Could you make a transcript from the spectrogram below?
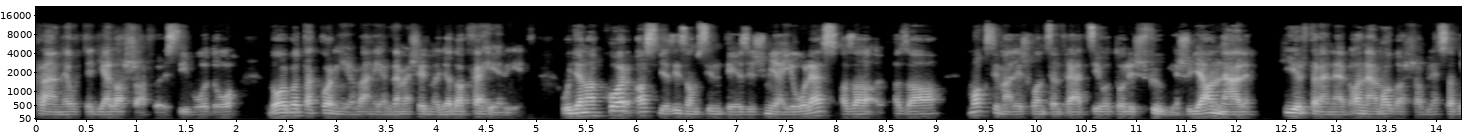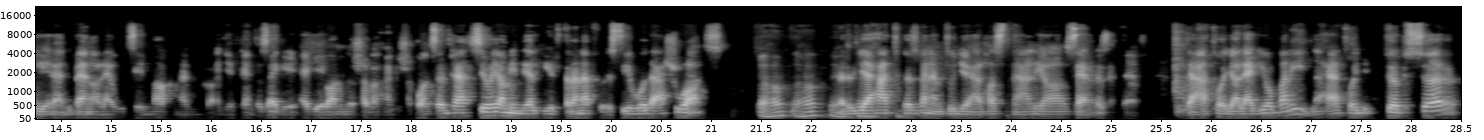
pláne, hogy egy ilyen lassan felszívódó dolgot, akkor nyilván érdemes egy nagy adag fehérjét. Ugyanakkor az, hogy az izomszintézis milyen jó lesz, az a, az a maximális koncentrációtól is függ, és ugye annál hirtelenebb, annál magasabb lesz a véredben a leucinnak, meg egyébként az egyéb aminosavaknak is a koncentrációja, minél hirtelenebb felszívódású az. Aha, aha, Mert ugye hát közben nem tudja elhasználni a szervezetet. Tehát, hogy a legjobban így lehet, hogy többször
